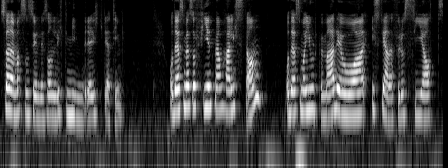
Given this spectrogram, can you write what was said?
så er det mest sannsynlig sånn litt mindre viktige ting. Og det som er så fint med de her listene, og det som har hjulpet meg, det er jo i stedet for å si at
